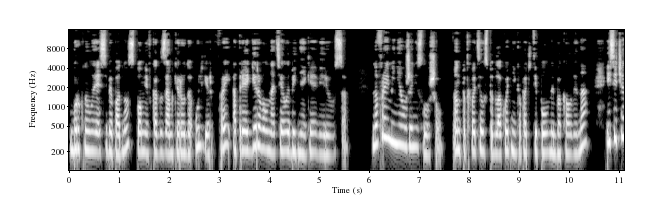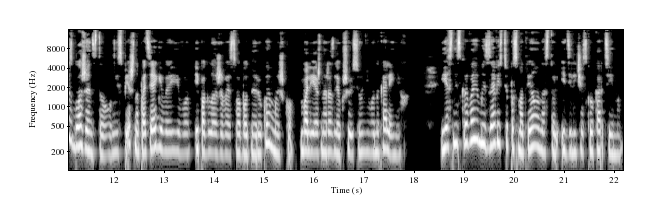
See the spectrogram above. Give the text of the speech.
Буркнула я себе под нос, вспомнив, как в замке рода Ульгер Фрей отреагировал на тело бедняги Авериуса. Но Фрей меня уже не слушал. Он подхватил с подлокотника почти полный бокал вина и сейчас блаженствовал, неспешно потягивая его и поглаживая свободной рукой мышку, вальяжно разлегшуюся у него на коленях. Я с нескрываемой завистью посмотрела на столь идиллическую картину,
